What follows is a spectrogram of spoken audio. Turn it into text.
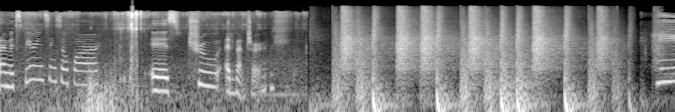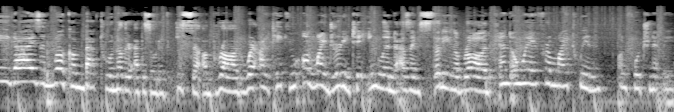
What I'm experiencing so far is true adventure. Hey guys and welcome back to another episode of Isa Abroad where I take you on my journey to England as I'm studying abroad and away from my twin unfortunately.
